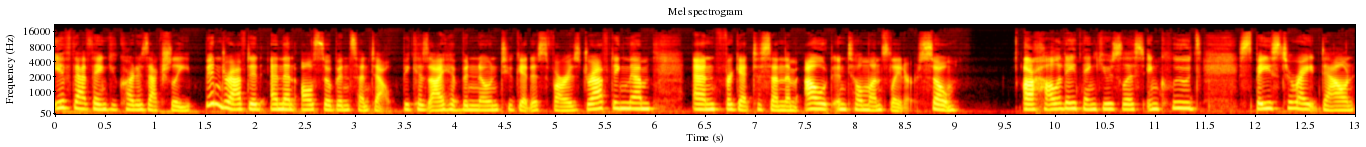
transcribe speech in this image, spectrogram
if that thank you card has actually been drafted and then also been sent out because I have been known to get as far as drafting them and forget to send them out until months later. So, our holiday thank yous list includes space to write down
